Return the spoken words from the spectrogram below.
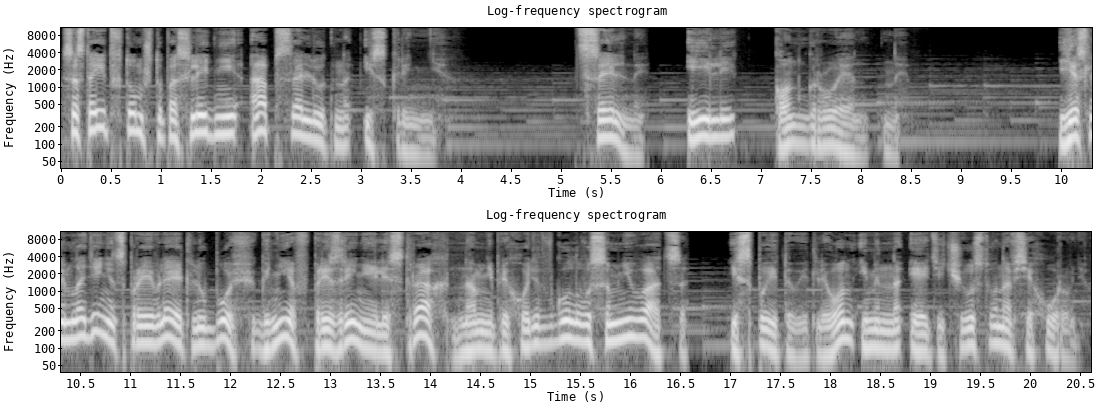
состоит в том, что последние абсолютно искренни, цельны или конгруентны. Если младенец проявляет любовь, гнев, презрение или страх, нам не приходит в голову сомневаться, испытывает ли он именно эти чувства на всех уровнях.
